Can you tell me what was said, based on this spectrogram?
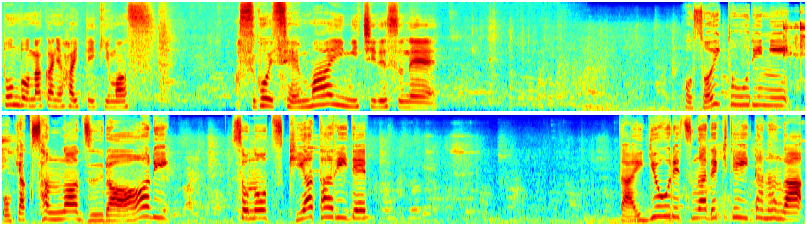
どんどん中に入っていきます。すごい狭い道ですね。細い通りにお客さんがずらりその突き当たりで大行列ができていたのが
